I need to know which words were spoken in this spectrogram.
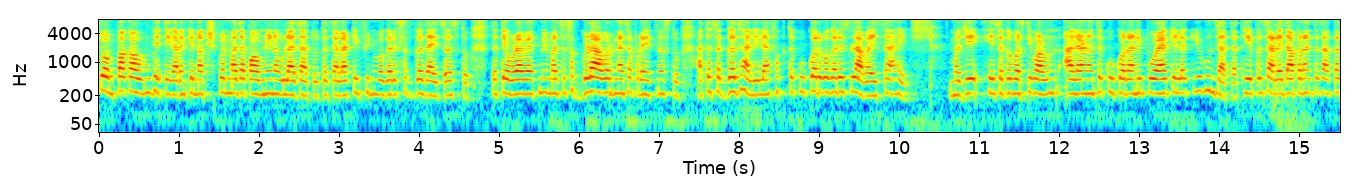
स्वयंपाक आवरून घेते. कारण की नक्ष पण माझा पावणे नऊला जातो तर त्याला टिफिन वगैरे सगळं द्यायचं असतो. तर तेवढ्या वेळात मी माझं सगळं आवरण्याचा प्रयत्न असतो. आता सगळं झालेलं आहे फक्त कुकर वगैरेच लावायचं आहे. म्हणजे हे सगळं वरती वाळून आल्यानंतर कुकर आणि पोळ्या केलं की होऊन जातात. हे पण साडेदहापर्यंत जातात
